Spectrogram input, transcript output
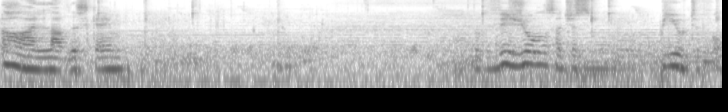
Oh, I love this game. Visuals are just beautiful.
